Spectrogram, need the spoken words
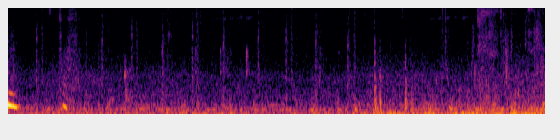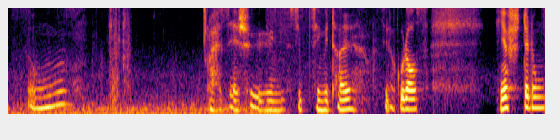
Hm. So. Ah, sehr schön. 17 Metall. Sieht doch gut aus. Herstellung.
